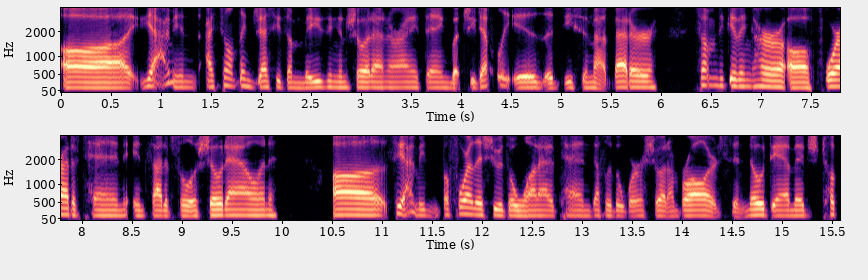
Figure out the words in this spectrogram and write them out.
Uh, yeah, I mean, I still don't think Jessie's amazing in Showdown or anything, but she definitely is a decent amount better. So I'm giving her a four out of ten inside of Solo Showdown. Uh, so yeah, I mean, before this, she was a one out of ten, definitely the worst Showdown brawler. Just did no damage, took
